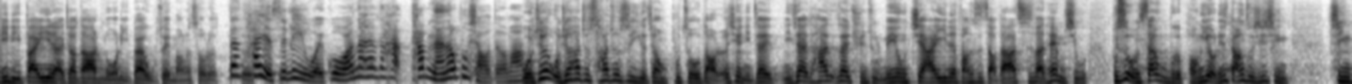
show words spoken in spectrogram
你礼拜一来叫大家挪礼拜五最忙的时候了，但他也是立委过啊，那他他们难道不晓得吗？我觉得，我觉得他就是他就是一个这样不周到的，而且你在你在他在群组里面用加一的方式找大家吃饭，他不是不是我们三五个朋友，你是党主席请请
